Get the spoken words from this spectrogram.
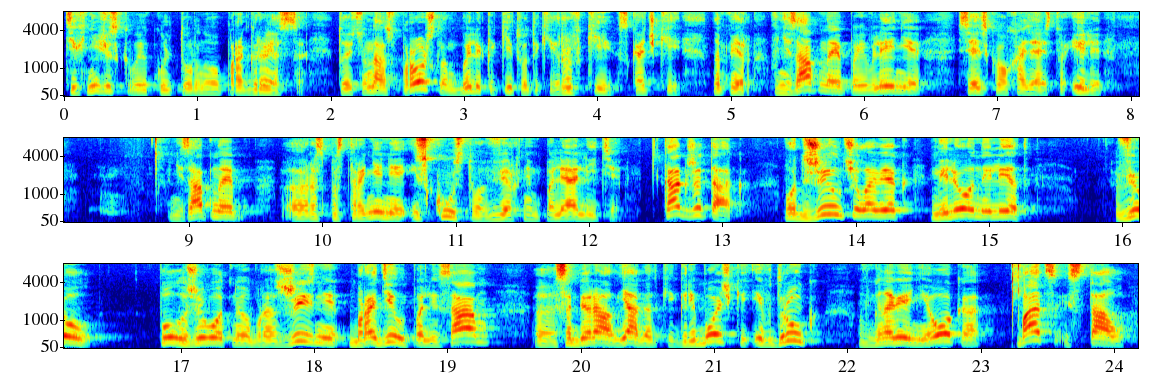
технического и культурного прогресса. То есть у нас в прошлом были какие-то вот такие рывки, скачки. Например, внезапное появление сельского хозяйства или внезапное э, распространение искусства в верхнем палеолите. Как же так? Вот жил человек миллионы лет, вел полуживотный образ жизни, бродил по лесам, э, собирал ягодки, грибочки, и вдруг в мгновение ока, бац, и стал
